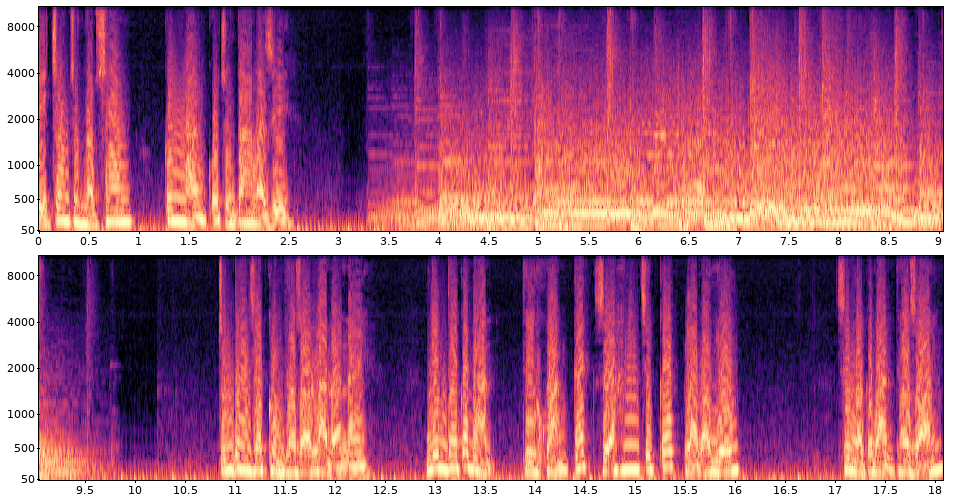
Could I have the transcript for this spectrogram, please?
Thì trong trường hợp sau, câu hỏi của chúng ta là gì? Chúng ta sẽ cùng theo dõi lại đoạn này. Nhưng theo các bạn thì khoảng cách giữa hai chiếc cốc là bao nhiêu? Xin mời các bạn theo dõi.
